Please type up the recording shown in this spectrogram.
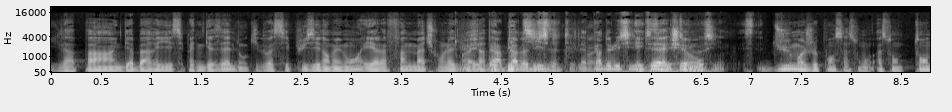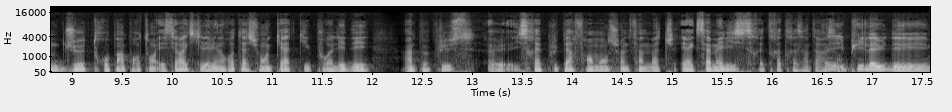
Il n'a pas un gabarit, c'est pas une gazelle, donc il doit s'épuiser énormément. Et à la fin de match, on l'a vu Ouais, faire des bêtises. lucidité. La Ouais. perte de lucidité, Exactement. aussi. Dû, moi, je pense, à son, à son temps de jeu trop important. Et c'est vrai que s'il avait une rotation en 4 qui pourrait l'aider un peu plus, euh, il serait plus performant sur une fin de match. Et avec sa malice, il serait très très intéressant. Et puis il a eu des,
